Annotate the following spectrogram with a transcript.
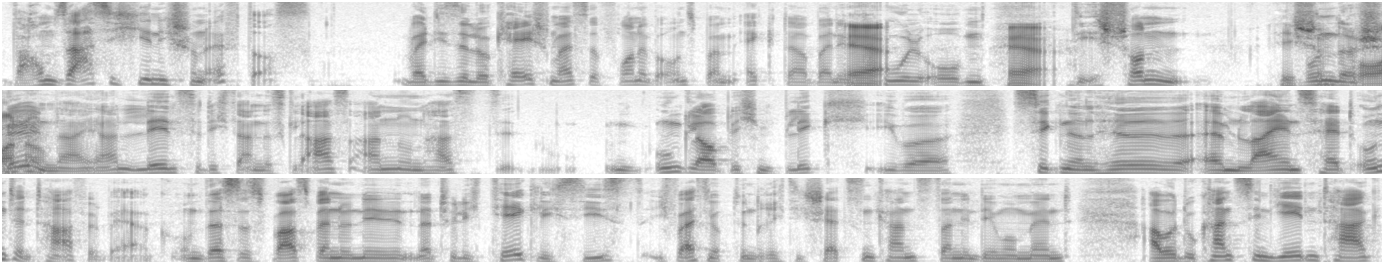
warum saß ich hier nicht schon öfters? Weil diese Location, weißt du, vorne bei uns beim Eck da, bei dem Ja. Pool oben, Ja. die ist schon ist wunderschön. Porno. Da, ja? Lehnst du dich da an das Glas an und hast einen unglaublichen Blick über Signal Hill, ähm, Lions Head und den Tafelberg. Und das ist was, wenn du den natürlich täglich siehst. Ich weiß nicht, ob du ihn richtig schätzen kannst dann in dem Moment, aber du kannst ihn jeden Tag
